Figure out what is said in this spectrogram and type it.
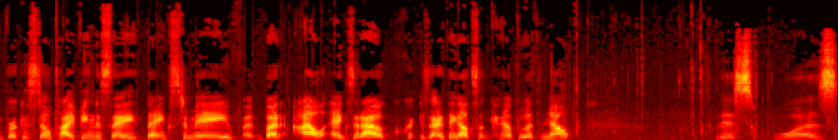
Brooke is still typing to say thanks to me, but, but I'll exit out. Is there anything else that can help you with? Nope. This was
